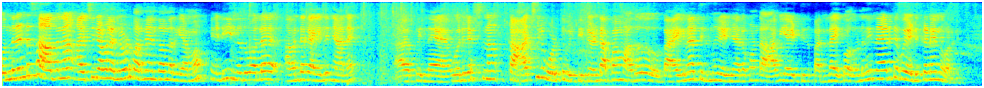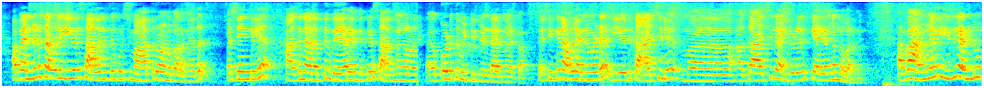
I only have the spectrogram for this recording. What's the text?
ഒന്ന് രണ്ട് സാധനം അയച്ചിട്ട് അവൾ എന്നോട് പറഞ്ഞ എന്താണെന്നറിയാമോ? എടി ഇന്നതുപോലെ അവന്റെ കയ്യിൽ ഞാൻ പിന്നെ ഒരു കഷ്ണം കാച്ചിൽ കൊടുത്ത് വിട്ടിട്ടുണ്ട്. അപ്പം അത് ബാഗിനകത്ത് ഇരുന്ന് കഴിഞ്ഞാലോ? കൊണ്ട് ആവിയായിട്ട് ഇത് പല്ലായിപ്പോ അതുകൊണ്ട് നീ നേരത്തെ പോയി എടുക്കണേന്ന് പറഞ്ഞു. അപ്പൊ എന്റെ അടുത്ത് അവൾ ഈ ഒരു സാധനത്തെ കുറിച്ച് മാത്രമാണ് പറഞ്ഞത്. പക്ഷേങ്കിൽ അതിനകത്ത് വേറെ എന്തൊക്കെയോ സാധനങ്ങൾ കൊടുത്തു വിട്ടിട്ടുണ്ടായിരുന്നു കേട്ടോ. പക്ഷേങ്കിൽ അവൾ എന്നോട് ഈ ഒരു കാച്ചിൽ കാച്ചിലും അതിന്റെ കൂടെ ഒരു കിഴങ്ങെന്ന് പറഞ്ഞു. അപ്പൊ അങ്ങനെ ഇത് രണ്ടും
